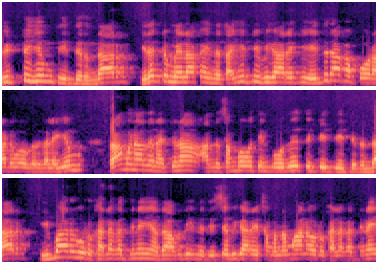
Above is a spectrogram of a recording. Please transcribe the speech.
திட்டியும் தீர்த்திருந்தார். இதற்கு மேலாக இந்த தையிட்டி விகாரைக்கு எதிராக போராடுபவர்களையும் ராமநாதன் அர்ஜுனா அந்த சம்பவத்தின் போது திட்டி தீர்த்திருந்தார். இவ்வாறு ஒரு கழகத்தினை அதாவது இந்த திசவிகாரை சம்பந்தமான ஒரு கழகத்தினை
